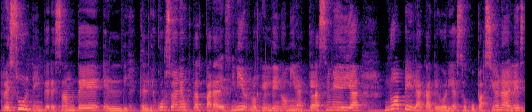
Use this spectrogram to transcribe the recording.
Resulta interesante el, que el discurso de Neustadt para definir lo que él denomina clase media no apela a categorías ocupacionales,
